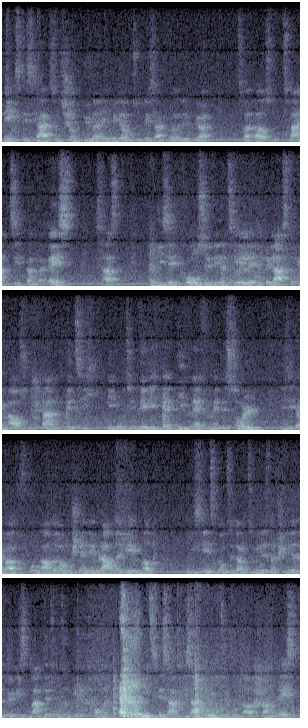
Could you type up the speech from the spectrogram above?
nächstes Jahr ist uns schon über eine Million zugesagt worden, im Jahr 2020 dann der Rest. Das heißt, diese große finanzielle Belastung im Außenstand wird sich uns in Wirklichkeit nie treffen hätte sollen, die sich aber aufgrund anderer Umstände im Land ergeben hat, ist jetzt Gott sei Dank zumindest auf Schiene, dass wir wissen, wann wir zu unserem Geld kommen. Also insgesamt die Sache nicht so gut ausschauen lässt,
